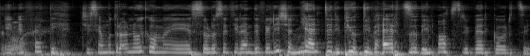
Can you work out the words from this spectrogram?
e in effetti ci siamo trovati, noi come solo se ti rende felice, niente di più diverso dei nostri percorsi,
